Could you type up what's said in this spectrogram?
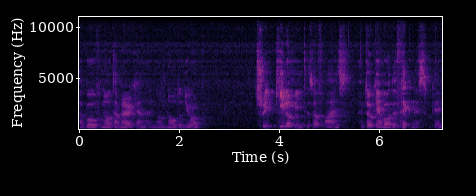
above North America and on Northern Europe, three kilometers of ice. I'm talking about the thickness, okay?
